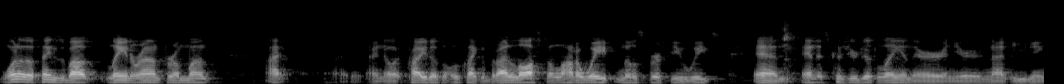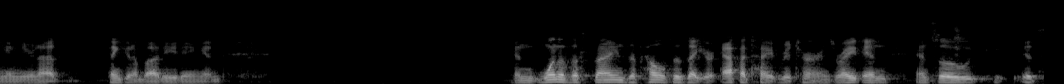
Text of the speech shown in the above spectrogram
one of the things about laying around for a month, I I know it probably doesn't look like it, but I lost a lot of weight in those first few weeks, and and it's because you're just laying there and you're not eating and you're not thinking about eating and and one of the signs of health is that your appetite returns, right? And and so it's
